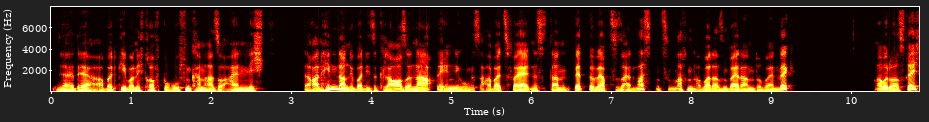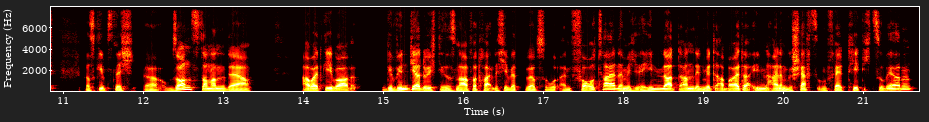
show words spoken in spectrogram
der Arbeitgeber nicht darauf berufen, kann also einen nicht daran hindern, über diese Klausel nach Beendigung des Arbeitsverhältnisses dann Wettbewerb zu seinen Lasten zu machen, aber da sind wir dann drüber hinweg. Aber du hast recht, das gibt's nicht äh, umsonst, sondern der Arbeitgeber gewinnt ja durch dieses nachvertragliche Wettbewerbsverbot einen Vorteil, nämlich er hindert dann den Mitarbeiter in einem Geschäftsumfeld tätig zu werden,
